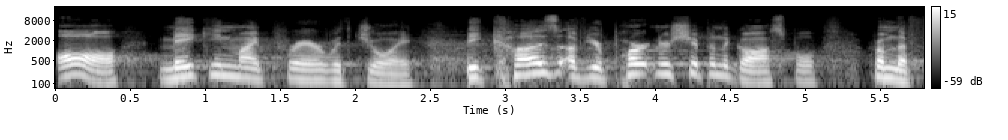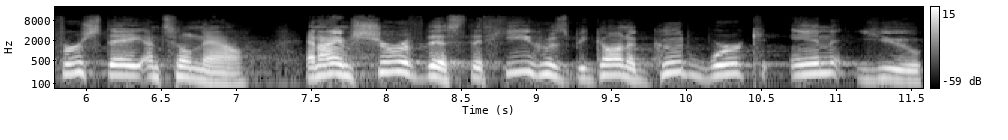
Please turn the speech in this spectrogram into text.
all making my prayer with joy because of your partnership in the gospel from the first day until now and I am sure of this, that he who has begun a good work in you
